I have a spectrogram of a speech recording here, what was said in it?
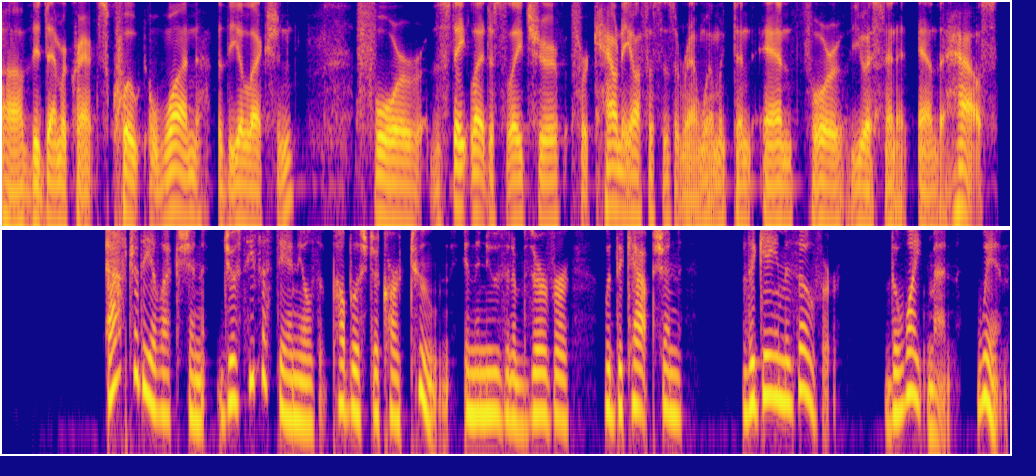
uh, the Democrats, quote, won the election for the state legislature, for county offices around Wilmington, and for the U.S. Senate and the House. After the election, Josephus Daniels published a cartoon in the News and Observer with the caption, The game is over. The white men win.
